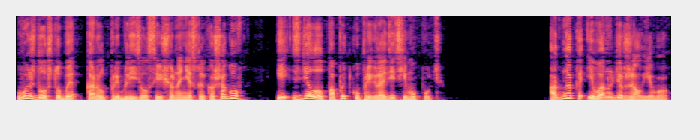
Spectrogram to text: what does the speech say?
выждал, чтобы Карл приблизился еще на несколько шагов и сделал попытку преградить ему путь. Однако Иван удержал его.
